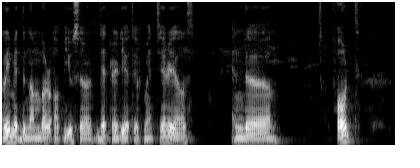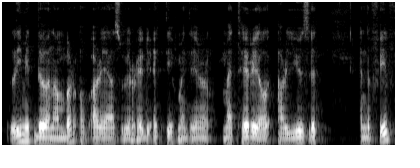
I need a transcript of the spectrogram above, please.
limit the number of users that radioactive materials, and the fourth, limit the number of areas where radioactive material, material are used, and the fifth,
